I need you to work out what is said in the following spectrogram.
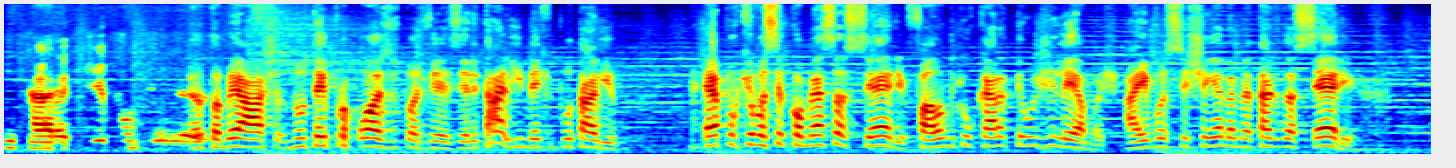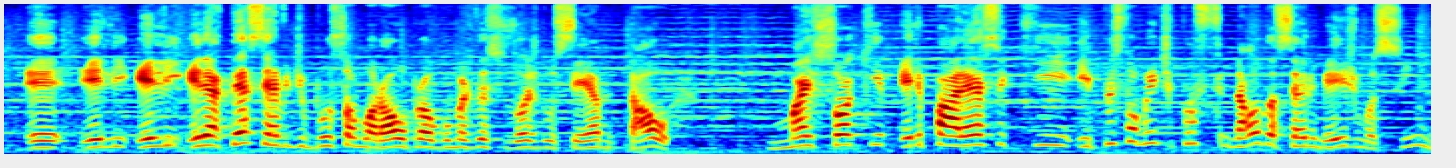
o cara aqui, porque. Eu também acho. Não tem propósito às vezes. Ele tá ali meio que por tá ali. É porque você começa a série falando que o cara tem uns dilemas. Aí você chega na metade da série, é, ele, ele, ele até serve de bússola moral pra algumas decisões do CM e tal. Mas só que ele parece que. E principalmente pro final da série mesmo, assim,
